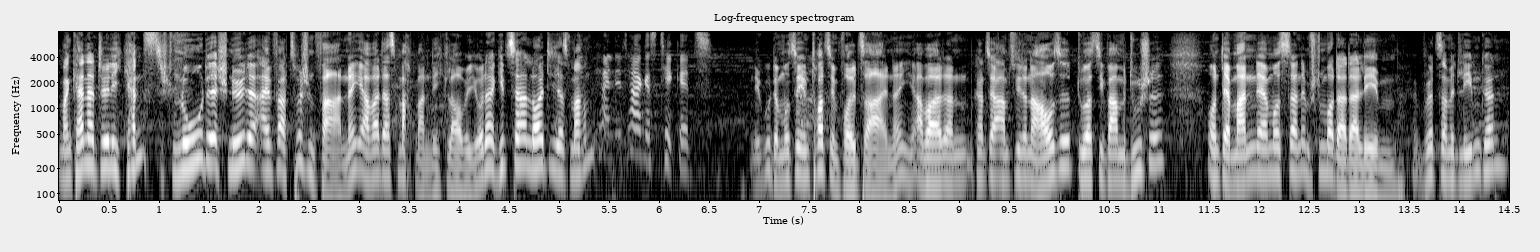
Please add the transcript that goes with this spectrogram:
Man kann natürlich ganz schnode, schnöde einfach zwischenfahren, ne? aber das macht man nicht, glaube ich, oder? Gibt es da Leute, die das machen? Keine Tagestickets. Na gut, dann musst du eben trotzdem voll zahlen, ne? aber dann kannst du ja abends wieder nach Hause, du hast die warme Dusche und der Mann, der muss dann im Schmodder da leben. Würdest du damit leben können?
